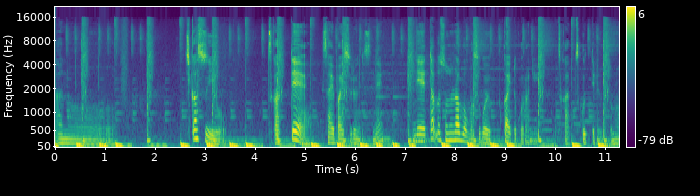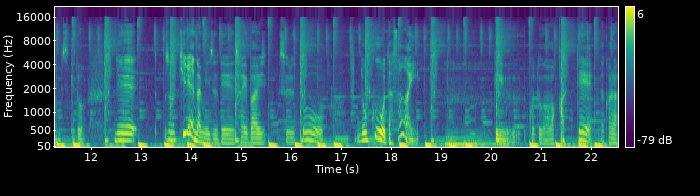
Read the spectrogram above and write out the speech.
あのー地下水を使って栽培するんですね。で多分そのラボもすごい深いところに使作ってるんだと思うんですけど。でその綺麗な水で栽培すると毒を出さないっていうことが分かってだから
